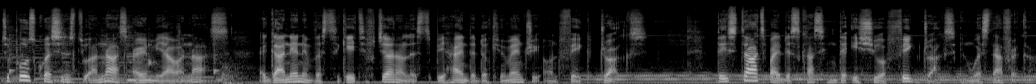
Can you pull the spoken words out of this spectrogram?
to pose questions to Anas Aremeyaw Anas, a Ghanaian investigative journalist behind the documentary on fake drugs. They start by discussing the issue of fake drugs in West Africa.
